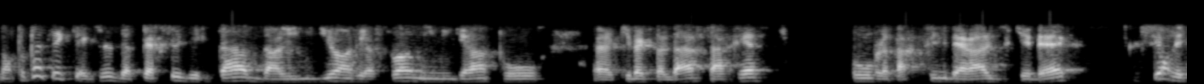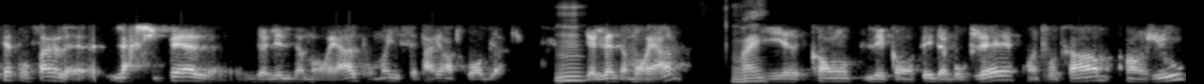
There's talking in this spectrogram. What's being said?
Mais on peut pas dire qu'il existe de percée véritable dans les milieux anglophones immigrants pour euh, Québec solidaire. Ça reste pour le Parti libéral du Québec. Si on était pour faire l'archipel de l'île de Montréal, pour moi, il est séparé en trois blocs. Hum, Il y a l'île de Montréal, ouais. qui compte les comtés de Bourget, Pointe-aux-Trembles, Anjou.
